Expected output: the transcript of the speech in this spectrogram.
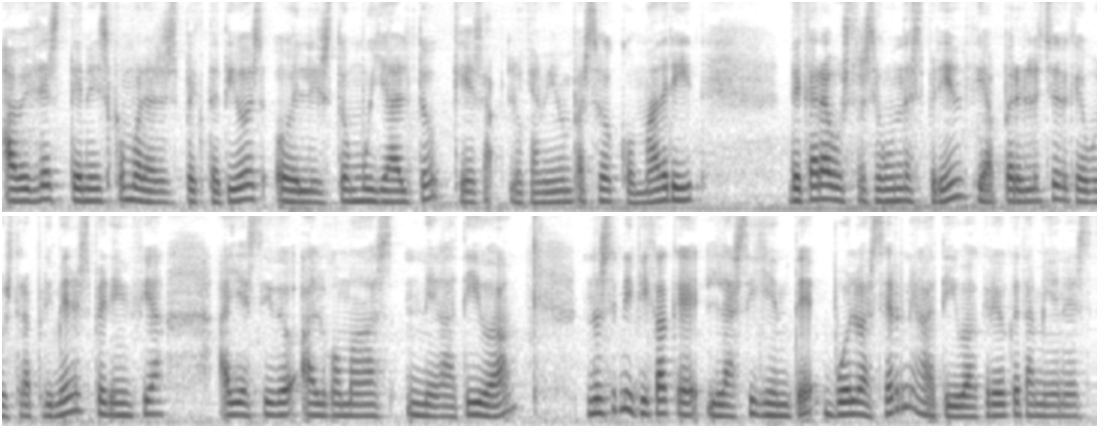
a veces tenéis como las expectativas o el listón muy alto, que es lo que a mí me pasó con Madrid, de cara a vuestra segunda experiencia, pero el hecho de que vuestra primera experiencia haya sido algo más negativa no significa que la siguiente vuelva a ser negativa. Creo que también es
